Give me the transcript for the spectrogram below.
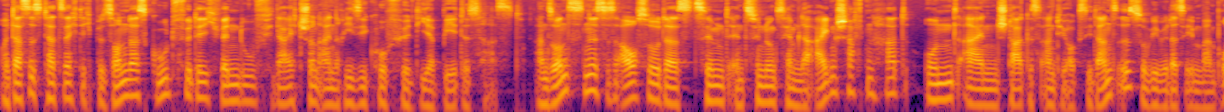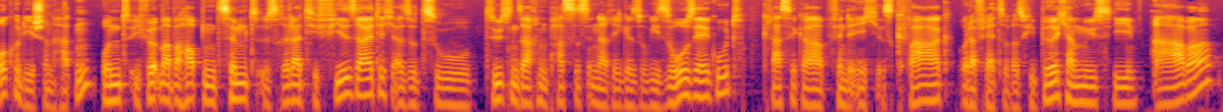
Und das ist tatsächlich besonders gut für dich, wenn du vielleicht schon ein Risiko für Diabetes hast. Ansonsten ist es auch so, dass Zimt entzündungshemmende Eigenschaften hat und ein starkes Antioxidant ist, so wie wir das eben beim Brokkoli schon hatten. Und ich würde mal behaupten, Zimt ist relativ vielseitig, also zu süßen Sachen passt es in der Regel sowieso sehr gut. Klassiker finde ich ist Quark oder vielleicht sowas wie Birchermüsli. Aber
